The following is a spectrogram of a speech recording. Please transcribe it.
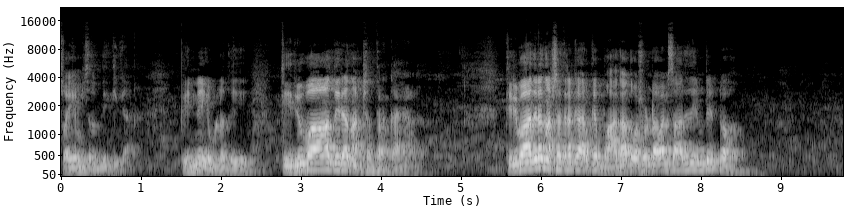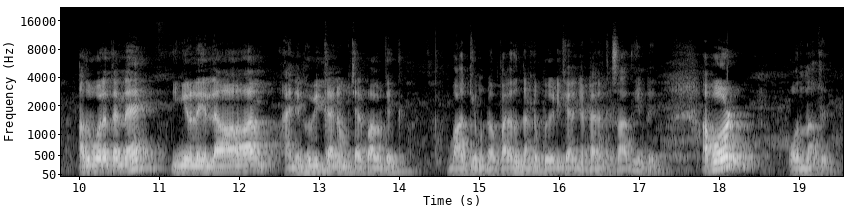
സ്വയം ശ്രദ്ധിക്കുക. പിന്നെയുള്ളത് തിരുവാതിര നക്ഷത്രക്കാരാണ്. തിരുവാതിര നക്ഷത്രക്കാർക്ക് ബാധാദോഷം ഉണ്ടാവാൻ സാധ്യതയുണ്ട് കേട്ടോ. അതുപോലെ തന്നെ ഇങ്ങനെയുള്ള എല്ലാം അനുഭവിക്കാനും ചിലപ്പോൾ അവർക്ക് ഭാഗ്യമുണ്ടാവും. പലതും കണ്ട് പേടിക്കാനും ഞെട്ടാനൊക്കെ സാധ്യതയുണ്ട്. അപ്പോൾ ഒന്നത്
